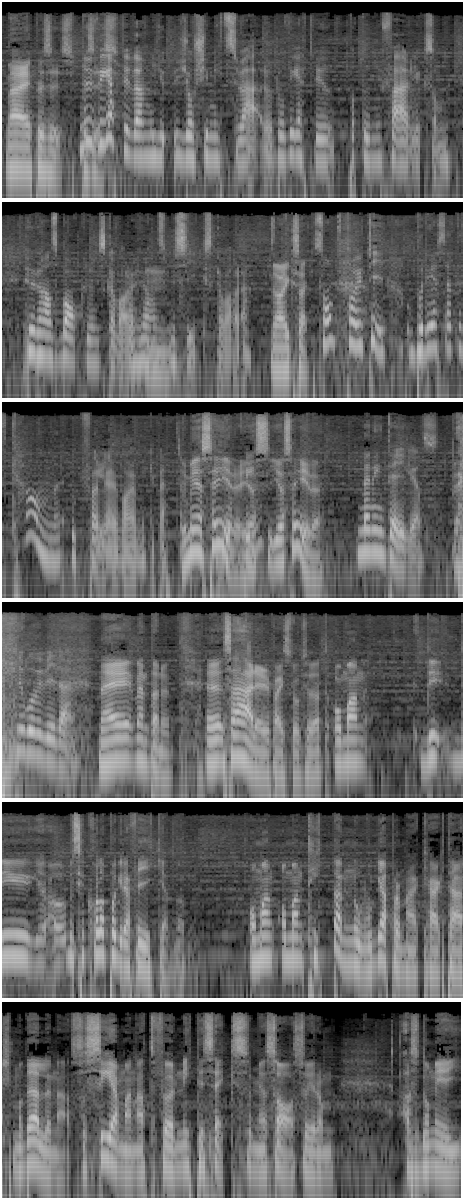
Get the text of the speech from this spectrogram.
Nej, precis. Nu precis. vet vi vem Yo- Yoshimitsu är och då vet vi på ett ungefär liksom hur hans bakgrund ska vara, hur hans Mm. musik ska vara. Ja, exakt. Sånt tar ju tid och på det sättet kan uppföljare vara mycket bättre. Ja, men jag säger det. Jag, jag säger det. Men inte aliens. Nu går vi vidare. Nej, vänta nu. Eh, så här är det faktiskt också. Att om man... Det, det om vi ska kolla på grafiken då. Om man, om man tittar noga på de här karaktärsmodellerna så ser man att för 96, som jag sa, så är de... Alltså de är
